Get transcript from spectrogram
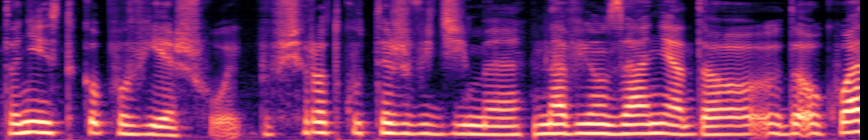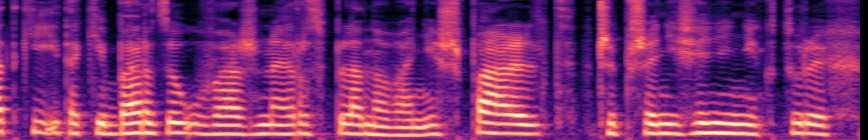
To nie jest tylko po wierzchu. Jakby w środku też widzimy nawiązania do, do okładki i takie bardzo uważne rozplanowanie szpalt, czy przeniesienie niektórych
